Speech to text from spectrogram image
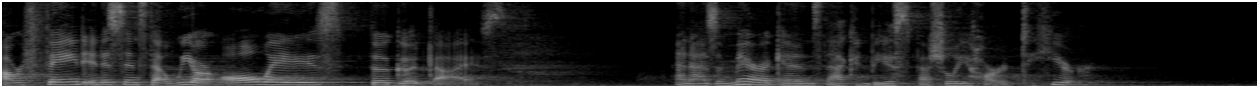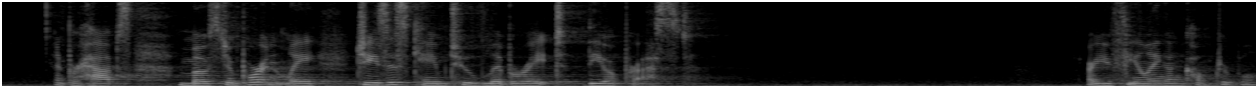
our feigned innocence that we are always the good guys. And as Americans, that can be especially hard to hear. And perhaps most importantly, Jesus came to liberate the oppressed. Are you feeling uncomfortable?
